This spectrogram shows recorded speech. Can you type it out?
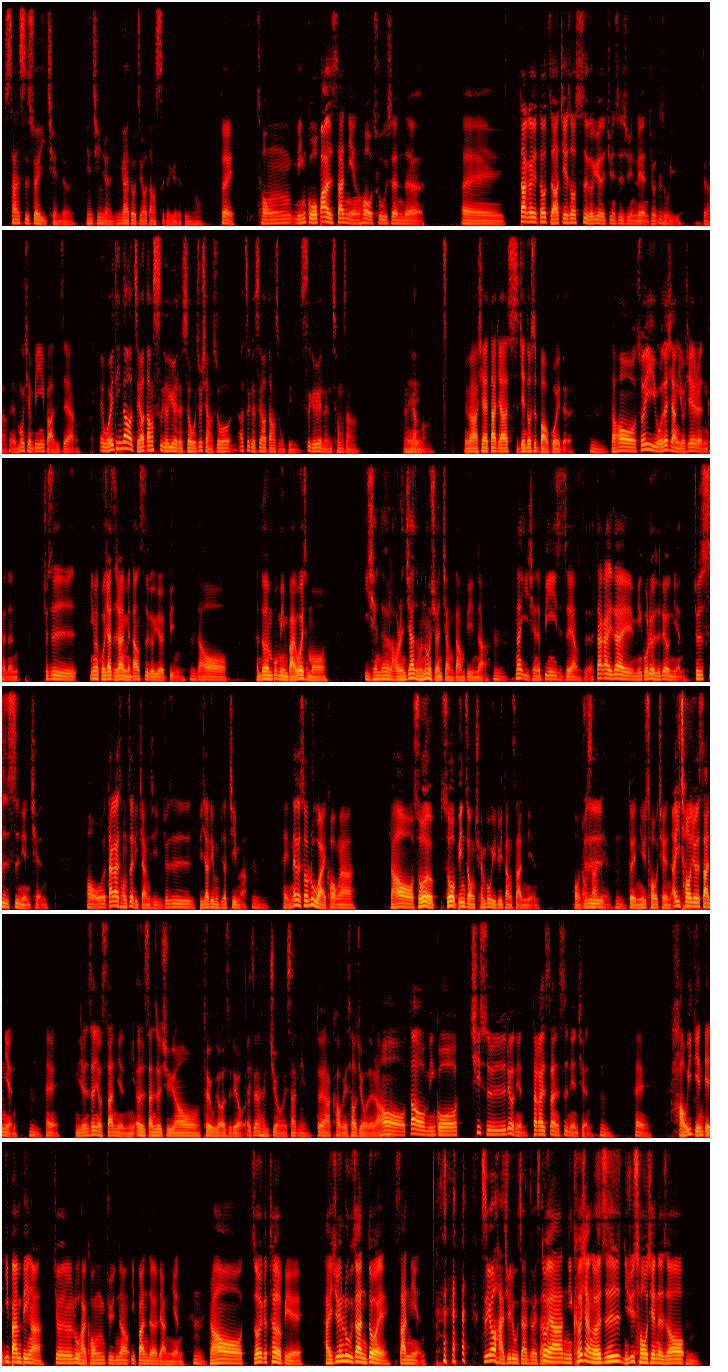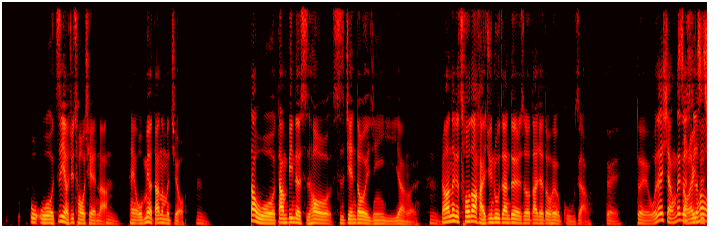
三四岁以前的年轻人，应该都只要当四个月的兵哦。对，从民国八十三年后出生的，呃，大概都只要接受四个月的军事训练就足以。对啊，对，目前兵役法是这样。哎、我一听到只要当四个月的时候，我就想说，啊，这个是要当什么兵？四个月能冲上啊？能干哎嘛？没办法，现在大家时间都是宝贵的，嗯然后所以我在想，有些人可能就是因为国家只让你们当四个月兵，嗯然后很多人不明白为什么以前的老人家怎么那么喜欢讲当兵呢、嗯那以前的兵役是这样子的，大概在民国六十六年，就是四四年前。哦，我大概从这里讲起，就是比较离我们比较近嘛。嗯嘿，那个时候陆海空啊，然后所有所有兵种全部一律当三年。哦，就是年嗯对你去抽签啊，一抽就是三年。嗯，嘿，你人生有三年，你二十三岁去，然后退伍就二十六了哎、。真的很久哎、三年。对啊，靠北超久的。然后到民国七十六年，大概三十四年前，嗯嘿，好一点点，一般兵啊，就是陆海空军那样一般的两年，嗯，然后只有一个特别，海军陆战队三年。只有海军陆战队三。对，啊，你可想而知，你去抽签的时候，嗯我我之前有去抽签啦，嗯嘿，我没有当那么久，嗯到我当兵的时候，时间都已经一样了。嗯，然后那个抽到海军陆战队的时候，大家都会有鼓掌。对，对我在想那个时候，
